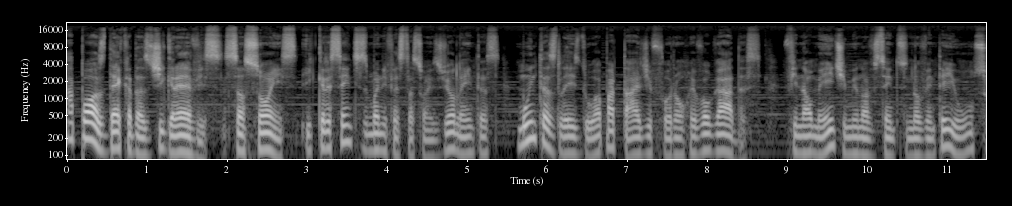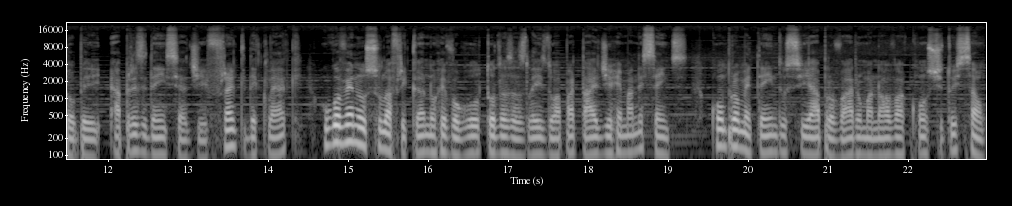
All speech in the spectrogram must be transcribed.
Após décadas de greves, sanções e crescentes manifestações violentas, muitas leis do apartheid foram revogadas. Finalmente, em 1991, sob a presidência de Frank de Klerk, o governo sul-africano revogou todas as leis do apartheid remanescentes, comprometendo-se a aprovar uma nova constituição.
